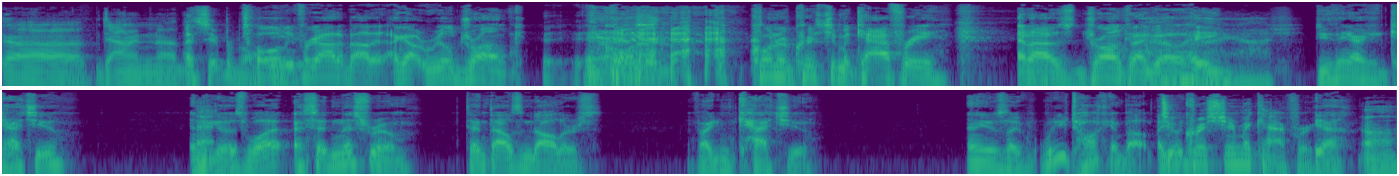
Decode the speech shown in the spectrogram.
uh, down in uh, the Super Bowl. Totally forgot about it. I got real drunk, cornered, cornered Christian McCaffrey, and I was drunk. And I go, "Hey, do you think I could catch you?" And he goes, "What?" I said, "In this room, ten thousand dollars, if I can catch you." And he was like, "What are you talking about?" To go, Christian McCaffrey. Yeah. Uh-huh.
